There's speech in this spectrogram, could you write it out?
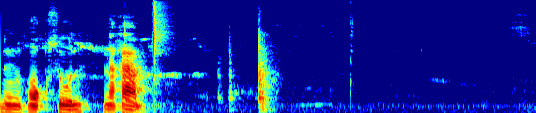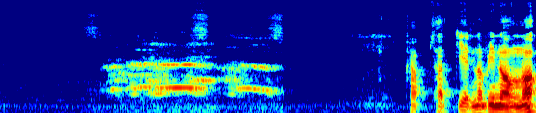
หนึ่งหกศูนย์นะครับ ครับชัดเจนนะพี่น้องเนาะ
